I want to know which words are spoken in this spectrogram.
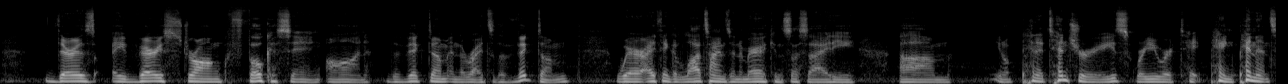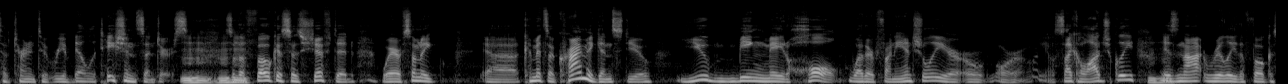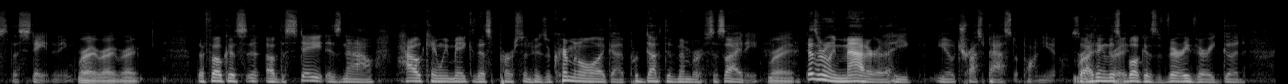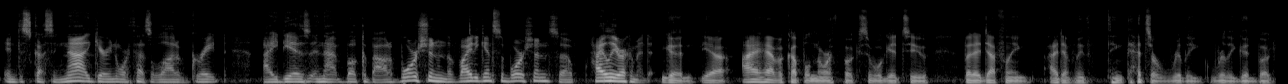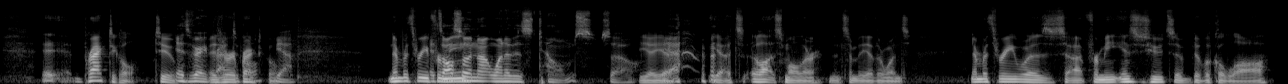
there is a very strong focusing on the victim and the rights of the victim, where I think a lot of times in American society, um, you know, penitentiaries where you were ta- paying penance have turned into rehabilitation centers. So the focus has shifted where if somebody uh, commits a crime against you, you being made whole, whether financially or, or, or you know, psychologically, is not really the focus of the state anymore. right, right, right. The focus of the state is now how can we make this person who's a criminal like a productive member of society. Right. It doesn't really matter that he you know trespassed upon you. So I think this right. book is very very good in discussing that. Gary North has a lot of great ideas in that book about abortion and the fight against abortion. So highly recommend it. Good. Yeah, I have a couple North books that we'll get to, but I definitely, I definitely think that's a really, really good book. Eh, practical too. It's very practical. very practical. Yeah. Number three It's for me. It's also not one of his tomes. So Yeah, yeah, yeah. It's a lot smaller than some of the other ones. Number three was uh, for me Institutes of Biblical Law,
